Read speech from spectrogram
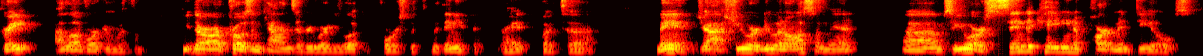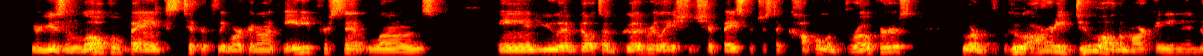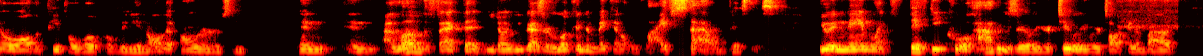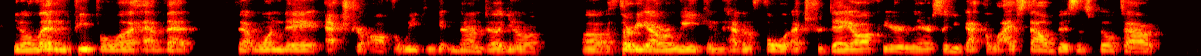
great. I love working with them. There are pros and cons everywhere you look, of course, with with anything, right? But uh, man, Josh, you are doing awesome, man. Um, so you are syndicating apartment deals. You're using local banks, typically working on 80% loans, and you have built a good relationship base with just a couple of brokers who are who already do all the marketing and know all the people locally and all the owners and and and I love the fact that you know you guys are looking to make it a lifestyle business. You had named like 50 cool hobbies earlier too, and we were talking about you know letting people uh, have that that one day extra off a week and getting down to you know a 30 hour week and having a full extra day off here and there. So you've got the lifestyle business built out.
